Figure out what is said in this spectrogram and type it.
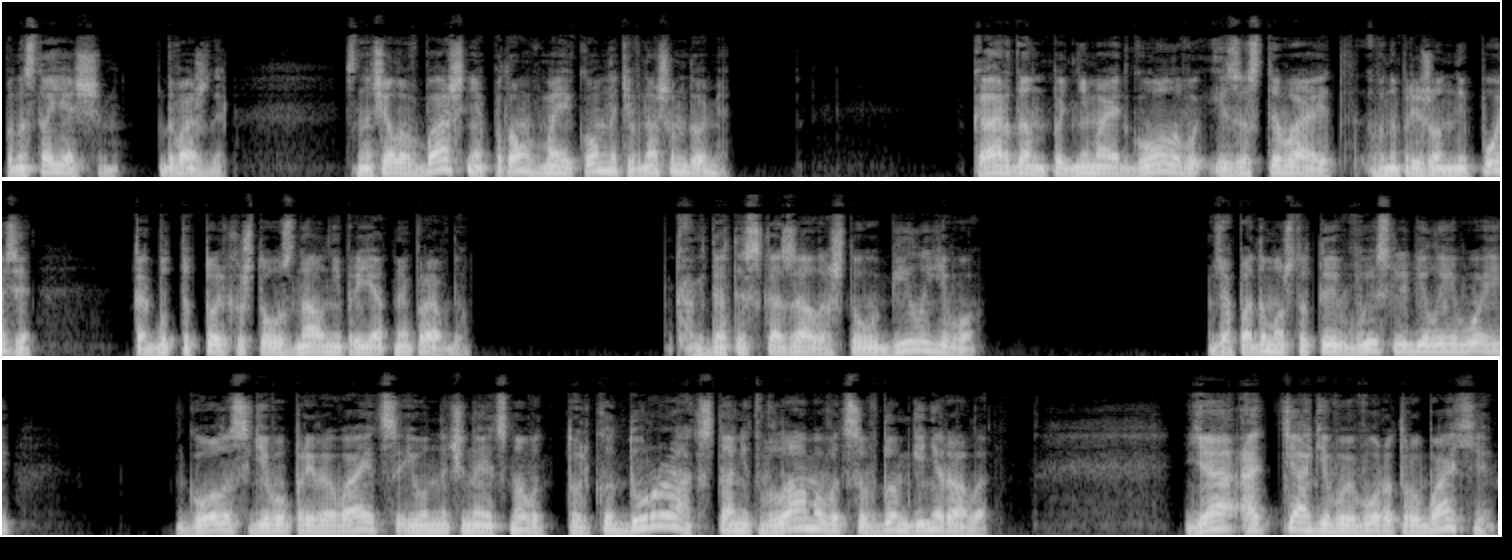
По-настоящему. Дважды. Сначала в башне, потом в моей комнате в нашем доме. Кардон поднимает голову и застывает в напряженной позе, как будто только что узнал неприятную правду. «Когда ты сказала, что убила его, я подумал, что ты выследила его и...» Голос его прерывается, и он начинает снова. «Только дурак станет вламываться в дом генерала». Я оттягиваю ворот рубахи,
